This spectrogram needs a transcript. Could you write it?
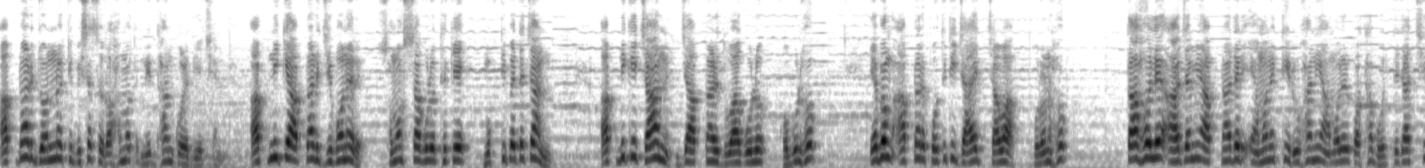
আপনার জন্য একটি বিশেষ রহমত নির্ধারণ করে দিয়েছেন। আপনি কি আপনার জীবনের সমস্যাগুলো থেকে মুক্তি পেতে চান? আপনি কি চান যে আপনার দোয়াগুলো কবুল হোক এবং আপনার প্রতিটি জায়েজ চাওয়া পূরণ হোক? তাহলে আজ আমি আপনাদের এমন একটি রুহানি আমলের কথা বলতে যাচ্ছি,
